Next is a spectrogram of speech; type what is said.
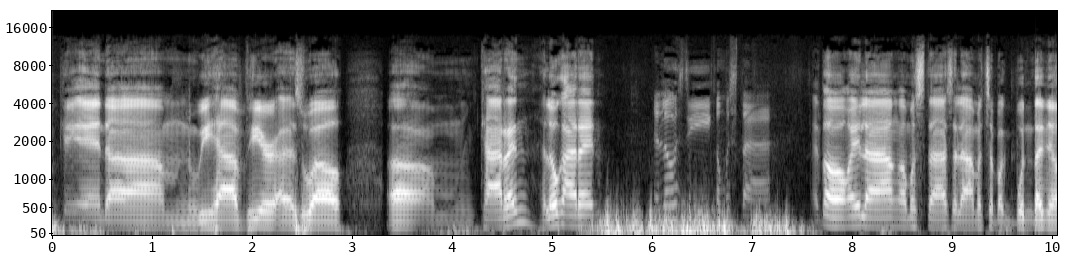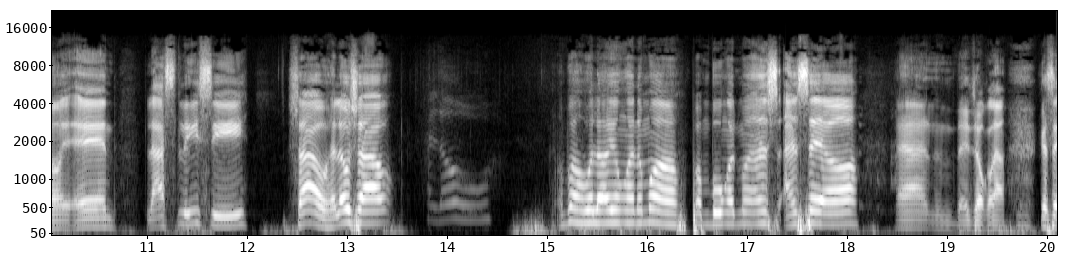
Okay, and um, we have here as well um, Karen. Hello, Karen. Hello, Z. Kamusta? Ito, okay lang. Kamusta? Salamat sa pagpunta nyo. And lastly, si Xiao. Hello, Xiao. Aba, wala yung ano mo, ah, pambungad mo. Ans anseo. Ayan, hindi, joke lang. Kasi,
